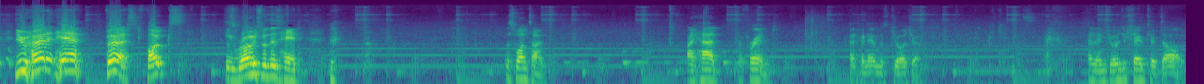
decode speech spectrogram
you heard it here first, folks. He rose with his head. This one time, I had a friend, and her name was Georgia. And then Georgia shaved her dog.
